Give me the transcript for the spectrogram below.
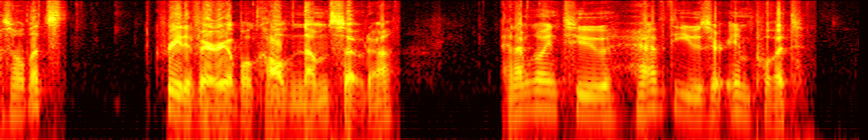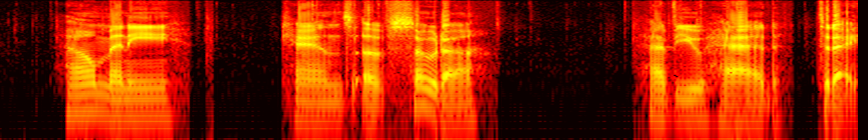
So let's create a variable called numsoda, and I'm going to have the user input how many cans of soda have you had today?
